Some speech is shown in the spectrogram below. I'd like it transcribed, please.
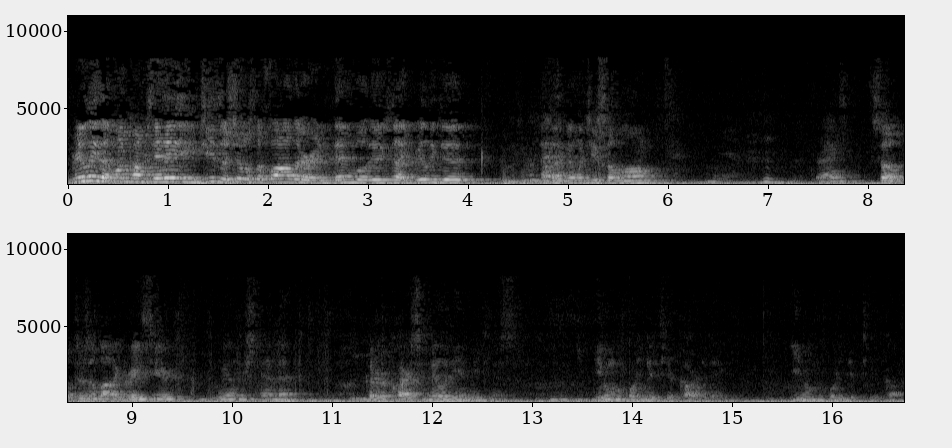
Really? That one conversation, hey, Jesus, show us the Father, and then we'll, he's like, really dude? I've been with you so long? Right? So there's a lot of grace here. We understand that. But it requires humility and meekness. Even before you get to your car today. Even before you get to your car.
